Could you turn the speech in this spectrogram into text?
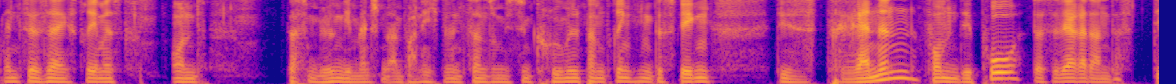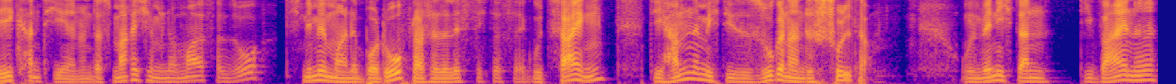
wenn es sehr, sehr extrem ist. Und das mögen die Menschen einfach nicht, wenn es dann so ein bisschen krümelt beim Trinken. Deswegen dieses Trennen vom Depot, das wäre dann das Dekantieren. Und das mache ich im Normalfall so. Ich nehme mir mal eine Bordeaux-Flasche, da lässt sich das sehr gut zeigen. Die haben nämlich diese sogenannte Schulter. Und wenn ich dann die Weine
